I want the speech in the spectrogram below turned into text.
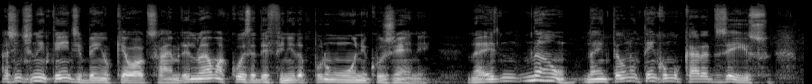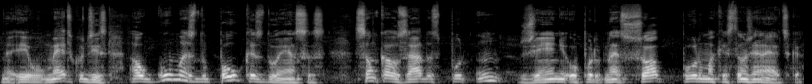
a gente não entende bem o que é o Alzheimer. Ele não é uma coisa definida por um único gene. Né? Ele, não, né? então não tem como o cara dizer isso. Né? o médico diz: algumas do poucas doenças são causadas por um gene ou por, né, só por uma questão genética.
